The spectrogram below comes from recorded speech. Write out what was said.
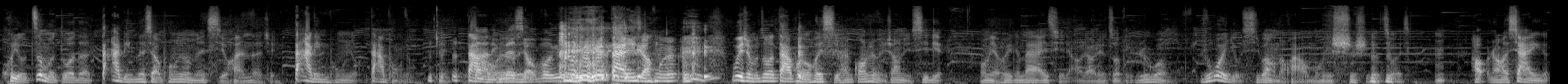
会有这么多的大龄的小朋友们喜欢的这个大龄朋友、大朋友，对大龄的小朋友，大龄小朋友为什么这么大朋友会喜欢光之美少女系列？我们也会跟大家一起聊聊这个作品。如果如果有希望的话，我们会适时的做一下。嗯，好，然后下一个，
